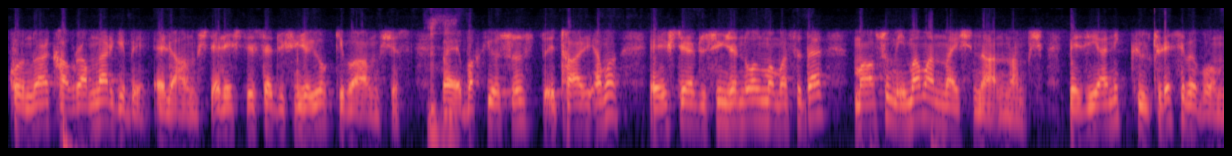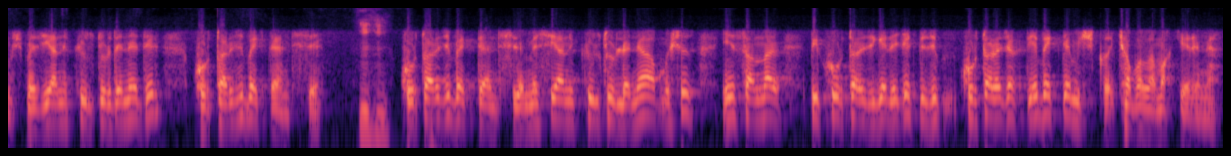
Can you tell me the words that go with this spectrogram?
konular, kavramlar gibi ele almış. Eleştirisel düşünce yok gibi almışız. Ve bakıyorsunuz e, tarih ama eleştirel düşüncenin olmaması da masum imam anlayışını anlamış. Meziyanik kültüre sebep olmuş. Meziyanik kültürde nedir? Kurtarıcı beklentisi. Kurtarıcı beklentisiyle, mesiyanik kültürle ne yapmışız? İnsanlar bir kurtarıcı gelecek, bizi kurtaracak diye beklemiş çabalamak yerine.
